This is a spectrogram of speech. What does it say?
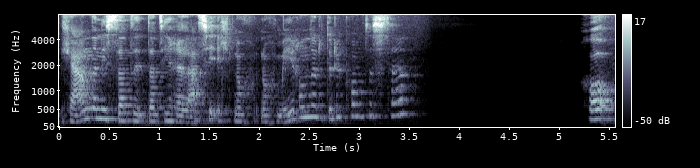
gaande is, dat, de- dat die relatie echt nog, nog meer onder druk komt te staan? Goh,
